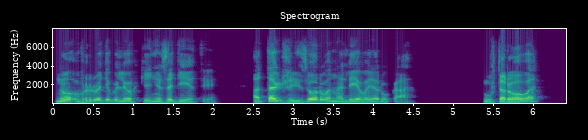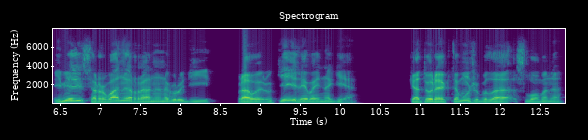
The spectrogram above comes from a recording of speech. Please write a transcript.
но вроде бы легкие не задеты, а также изорвана левая рука. У второго имелись рваные раны на груди, правой руке и левой ноге, которая к тому же была сломана.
